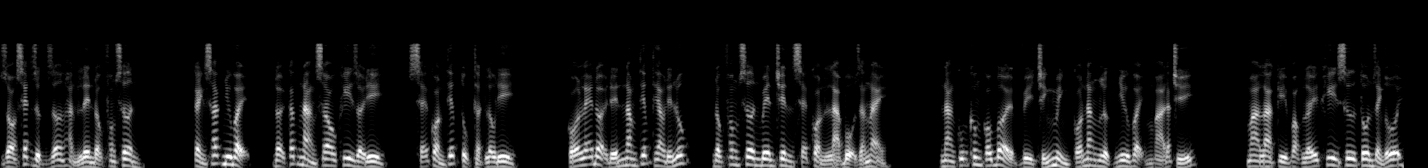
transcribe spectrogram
dò xét rực rỡ hẳn lên độc phong sơn. Cảnh sát như vậy, đợi các nàng sau khi rời đi, sẽ còn tiếp tục thật lâu đi. Có lẽ đợi đến năm tiếp theo đến lúc, độc phong sơn bên trên sẽ còn là bộ dáng này. Nàng cũng không có bởi vì chính mình có năng lực như vậy mà đắc chí, mà là kỳ vọng lấy khi sư tôn rảnh rỗi,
